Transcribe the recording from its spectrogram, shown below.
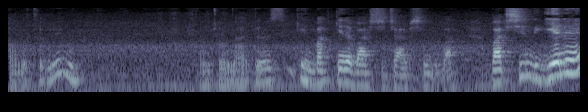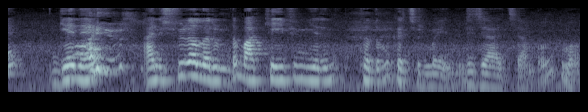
Anlatabiliyor muyum? Önce onlar dönsün ki bak yine başlayacağım şimdi bak. Bak şimdi gene gene Hayır. hani şuralarımda bak keyfim yerin tadımı kaçırmayın rica edeceğim olur mu?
